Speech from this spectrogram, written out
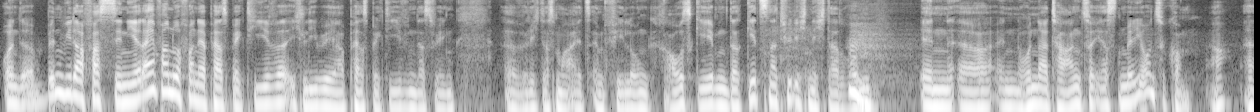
und äh, bin wieder fasziniert, einfach nur von der Perspektive. Ich liebe ja Perspektiven, deswegen äh, will ich das mal als Empfehlung rausgeben. Da geht's natürlich nicht darum, hm in, äh, in 100 Tagen zur ersten Million zu kommen. Ja, äh,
